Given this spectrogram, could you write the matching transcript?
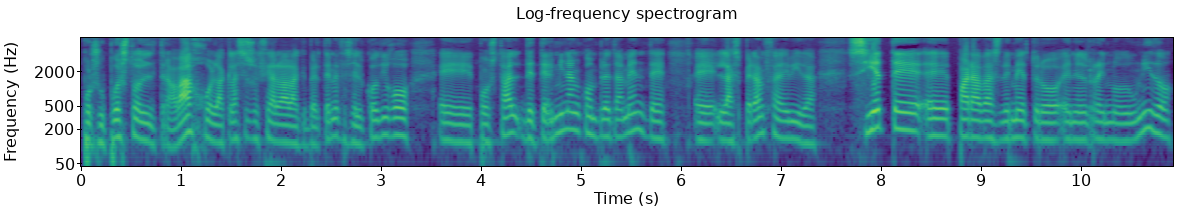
por supuesto el trabajo, la clase social a la que perteneces, el código eh, postal, determinan completamente eh, la esperanza de vida. Siete paradas de metro en el Reino Unido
